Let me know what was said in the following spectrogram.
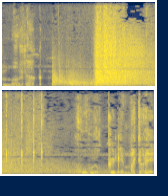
Murdoch. Juro que le mataré.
